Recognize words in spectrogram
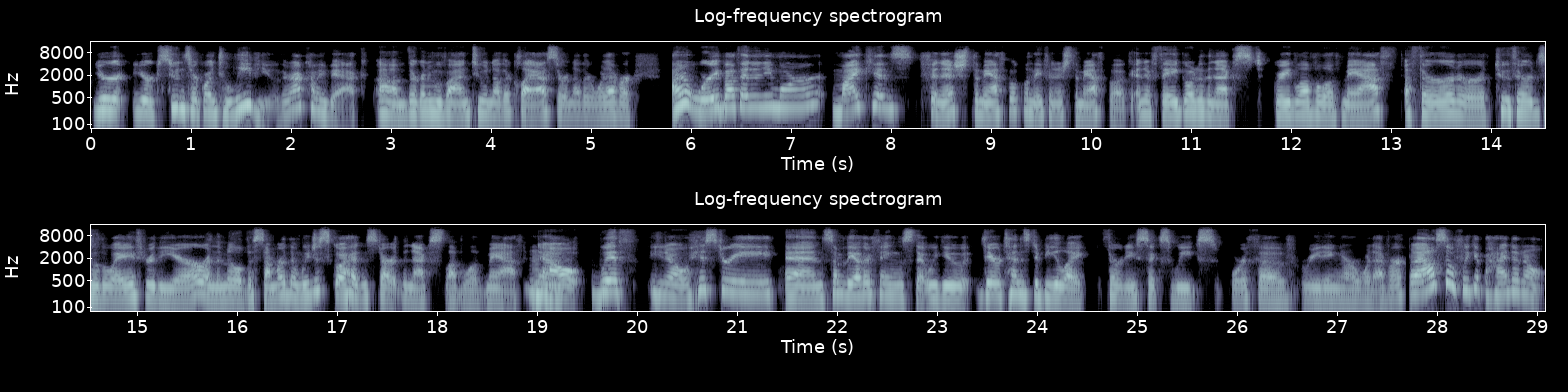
your your students are going to leave you they're not coming back um, they're going to move on to another class or another whatever i don't worry about that anymore my kids finish the math book when they finish the math book and if they go to the next grade level of math a third or two thirds of the way through the year or in the middle of the summer then we just go ahead and start the next level of math mm-hmm. now with you know history and some of the other things that we do there tends to be like 36 weeks worth of reading or whatever. But I also if we get behind I don't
